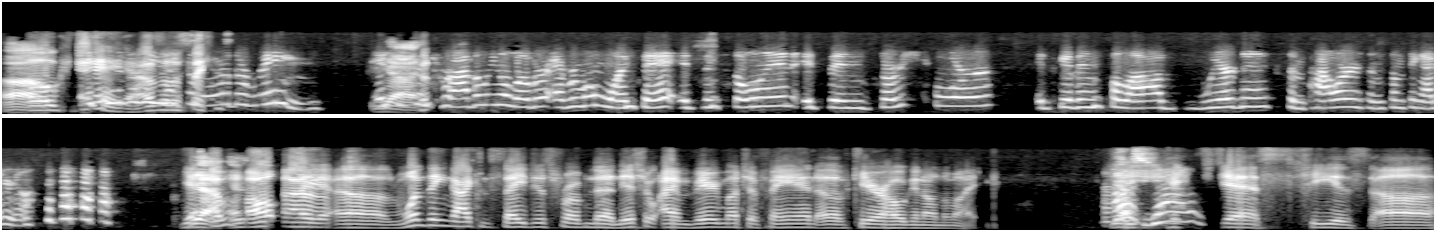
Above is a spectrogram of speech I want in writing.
Um, Okay, I was gonna say. Lord the Rings. It's Yeah. just been traveling all over. Everyone wants it. It's been stolen. It's been searched for. It's given Fallah Bahh weirdness and powers and something I don't know. Yeah, Yeah, and- all, I, uh, one thing I can say just from the initial, I am very much a fan of Kiera Hogan on the mic. oh, Yes. yes. Yes, she is. Uh,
